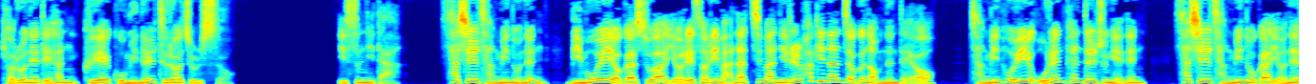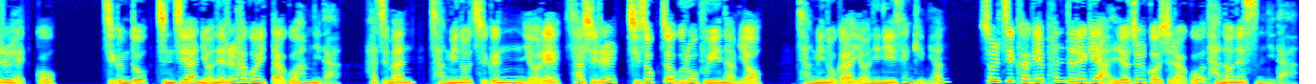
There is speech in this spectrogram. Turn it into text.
결혼에 대한 그의 고민을 들어줄 수 있습니다. 사실 장민호는 미모의 여가수와 열애설이 많았지만 이를 확인한 적은 없는데요. 장민호의 오랜 팬들 중에는 사실 장민호가 연애를 했고 지금도 진지한 연애를 하고 있다고 합니다. 하지만 장민호 측은 열애 사실을 지속적으로 부인하며 장민호가 연인이 생기면 솔직하게 팬들에게 알려줄 것이라고 단언했습니다.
